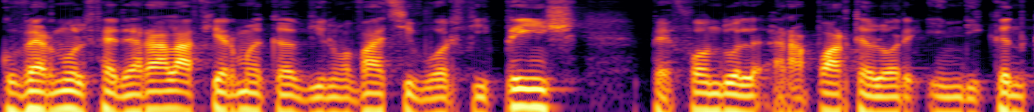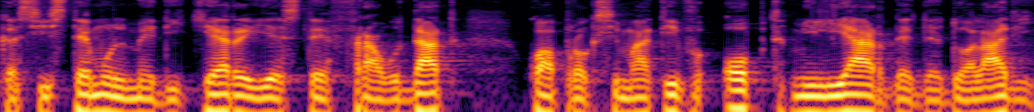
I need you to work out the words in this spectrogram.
Guvernul federal afirmă că vinovații vor fi prinși pe fondul rapoartelor indicând că sistemul Medicare este fraudat cu aproximativ 8 miliarde de dolari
